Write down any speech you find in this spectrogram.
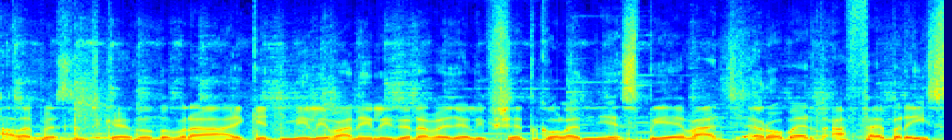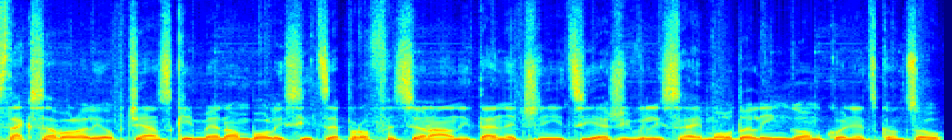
Ale pesnička je to dobrá, aj keď Milli Vanilli teda vedeli všetko len nie spievať. Robert a Fabris, tak sa volali občianským menom, boli síce profesionálni tanečníci a živili sa aj modelingom, konec koncov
